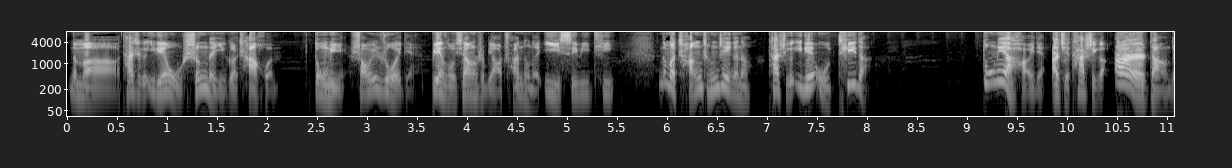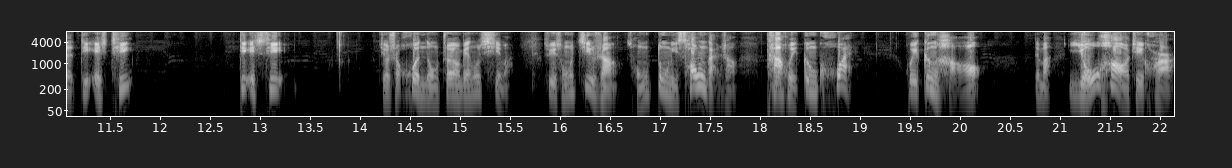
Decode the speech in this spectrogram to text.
那么它是个1.5升的一个插混，动力稍微弱一点，变速箱是比较传统的 eCVT。那么长城这个呢，它是个 1.5T 的。动力要好一点，而且它是一个二档的 DHT，DHT 就是混动专用变速器嘛，所以从技术上、从动力操控感上，它会更快，会更好，对吧？油耗这块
